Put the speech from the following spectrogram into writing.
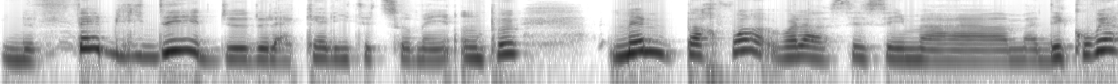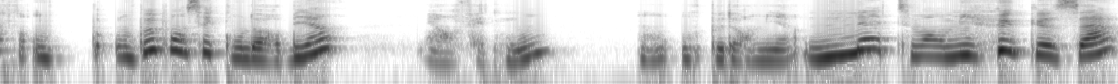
Une faible idée de, la qualité de sommeil. On peut, même parfois, voilà, c'est ma, ma, découverte, on, peut penser qu'on dort bien, mais en fait non. On, on peut dormir nettement mieux que ça.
